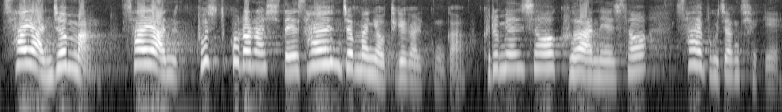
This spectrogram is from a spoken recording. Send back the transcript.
사회 안전망, 사회 안, 포스트 코로나 시대에 사회 안전망이 어떻게 갈 건가? 그러면서 그 안에서 사회 보장 체계,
